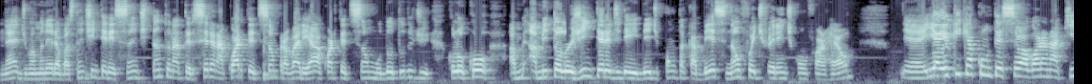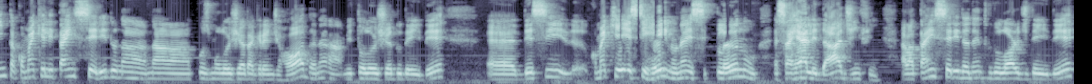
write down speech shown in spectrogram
né, de uma maneira bastante interessante, tanto na terceira na quarta edição, para variar, a quarta edição mudou tudo de. colocou a, a mitologia inteira de DD de ponta cabeça, não foi diferente com o Far Helm. É, e aí, o que, que aconteceu agora na quinta? Como é que ele está inserido na, na, cosmologia da Grande Roda, né, na mitologia do DD? É, desse como é que esse reino, né, esse plano, essa realidade, enfim, ela está inserida dentro do Lord D&D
